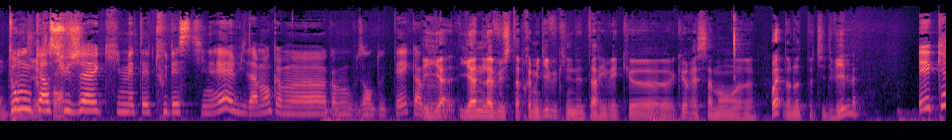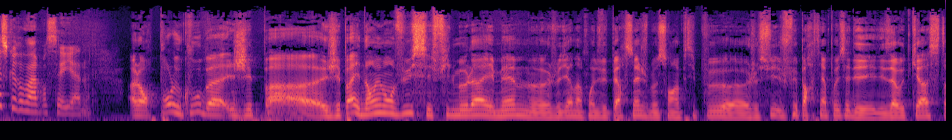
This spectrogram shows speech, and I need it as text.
Donc dire, un sujet qui m'était tout destiné, évidemment, comme, euh, comme vous en doutez. Comme... Et Yann, Yann l'a vu cet après-midi, vu qu'il n'est arrivé que, que récemment euh, Ouais. dans notre petite ville. Et qu'est-ce que t'en as pensé, Yann? Alors, pour le coup, bah, j'ai pas, j'ai pas énormément vu ces films-là, et même, euh, je veux dire, d'un point de vue personnel, je me sens un petit peu, euh, je suis, je fais partie un peu tu sais, des, des outcasts.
